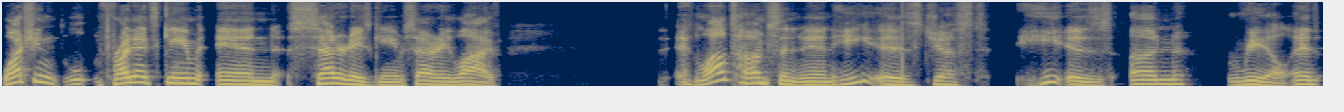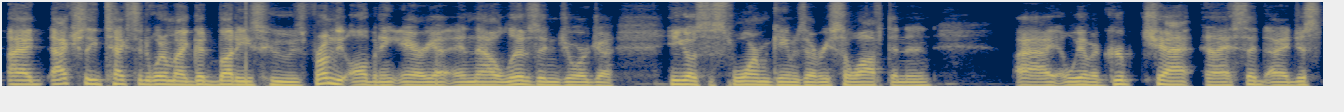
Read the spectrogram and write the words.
watching Friday night's game and Saturday's game, Saturday live, Lyle Thompson, man, he is just he is unreal. And I actually texted one of my good buddies who's from the Albany area and now lives in Georgia. He goes to Swarm games every so often, and I we have a group chat, and I said I just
